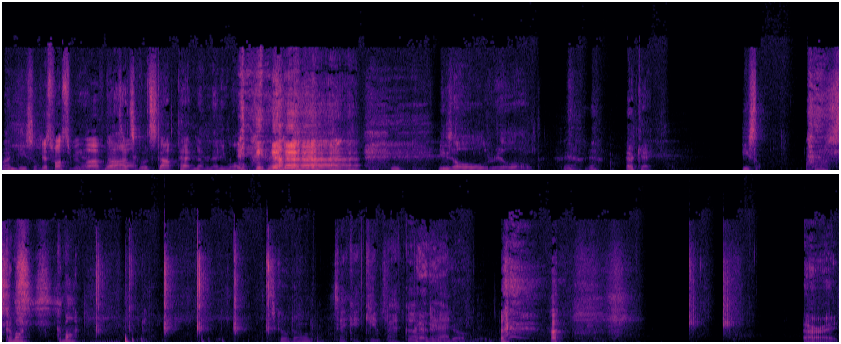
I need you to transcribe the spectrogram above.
on Diesel. Just wants to be yeah. loved. Well, let's, let's stop petting him, and then he won't. He's old, real old. Yeah, yeah. Okay, Diesel. Come on, come on, come on. Let's go, dog. It's like I can't back up, yeah, Dad. All right.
